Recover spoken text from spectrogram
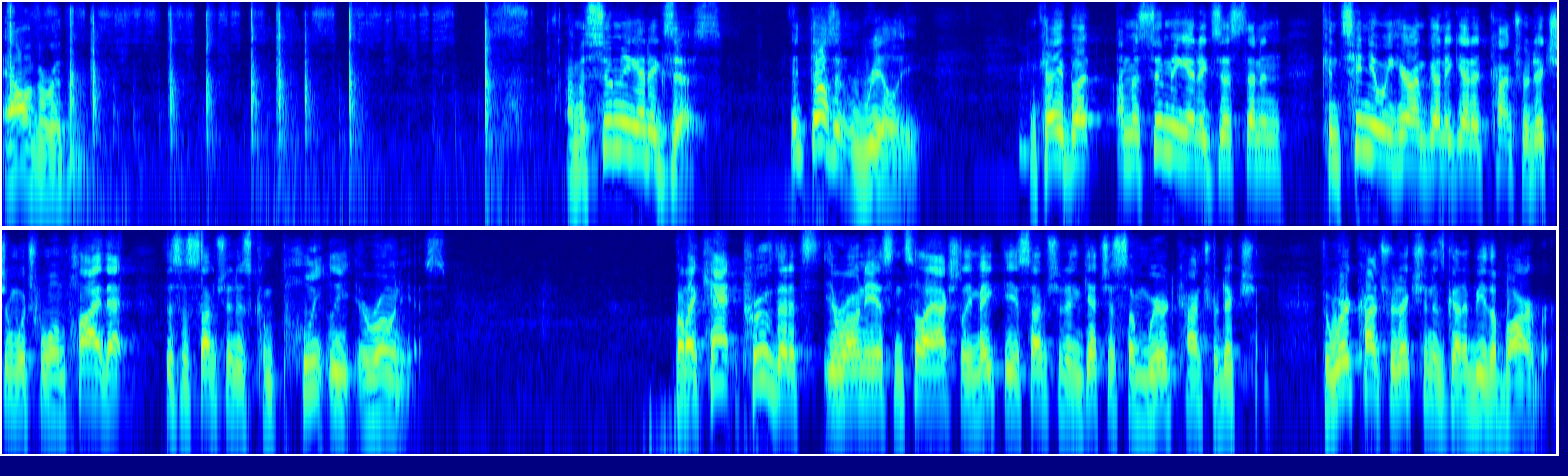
algorithm. I'm assuming it exists. It doesn't really. Okay, but I'm assuming it exists, and in continuing here, I'm going to get a contradiction which will imply that this assumption is completely erroneous. But I can't prove that it's erroneous until I actually make the assumption and get you some weird contradiction. The weird contradiction is going to be the barber.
